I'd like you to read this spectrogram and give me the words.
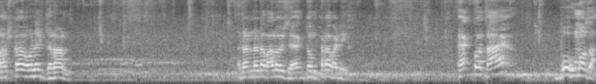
মাছটা অনেক ঝরান রান্নাটা ভালো হয়েছে একদম ফাটাফাটি। এক কথায় বহু মজা।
